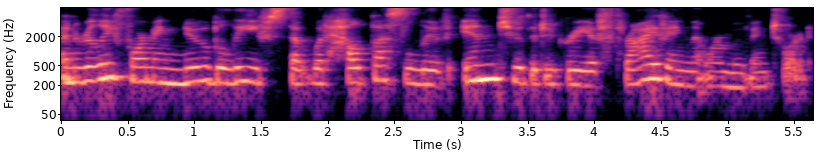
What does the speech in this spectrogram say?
and really forming new beliefs that would help us live into the degree of thriving that we're moving toward.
